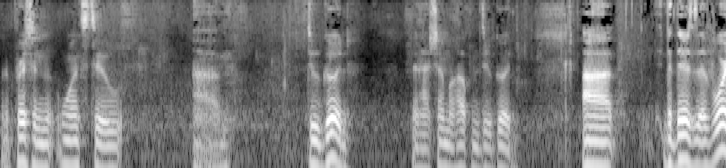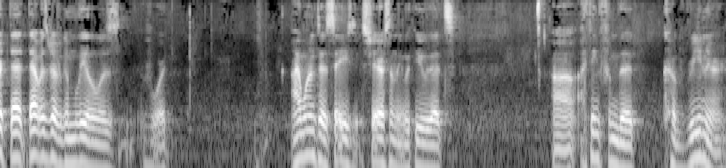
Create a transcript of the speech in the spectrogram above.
when a person wants to, um, do good, then Hashem will help him do good. Uh, but there's the vort that that was Rav Gamliel was vort. I wanted to say share something with you that's uh, I think from the Kobriner,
